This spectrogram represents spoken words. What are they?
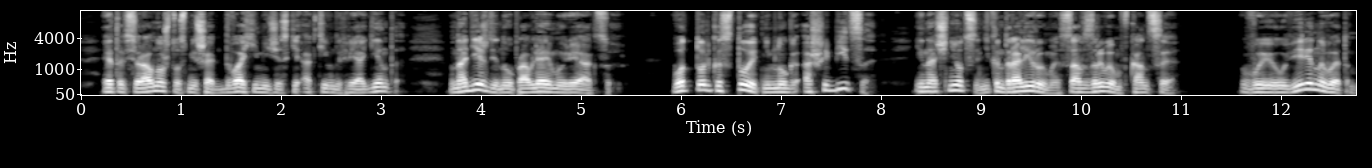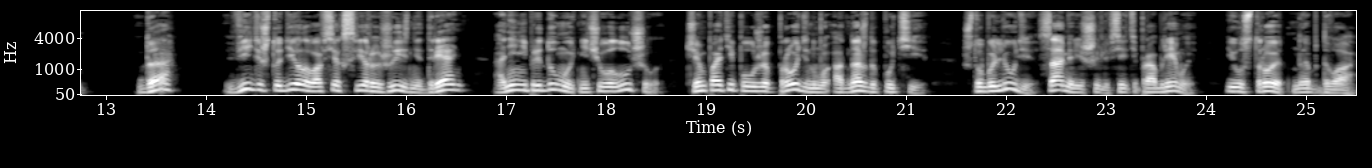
– Это все равно, что смешать два химически активных реагента в надежде на управляемую реакцию. Вот только стоит немного ошибиться, и начнется неконтролируемое со взрывом в конце. Вы уверены в этом? Да. Видя, что дело во всех сферах жизни дрянь, они не придумают ничего лучшего, чем пойти по уже пройденному однажды пути, чтобы люди сами решили все эти проблемы и устроят НЭП-2.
